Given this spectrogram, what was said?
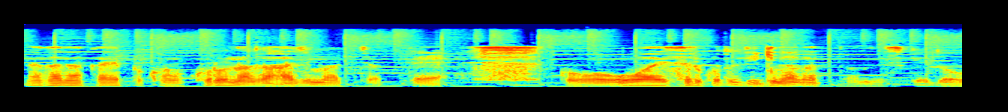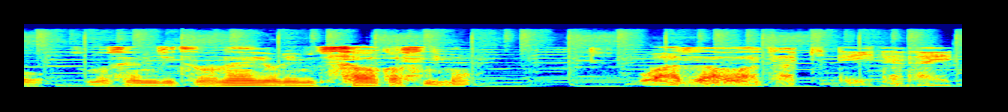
なかなかやっぱこのコロナが始まっちゃって、こう、お会いすることできなかったんですけど、その先日のね、寄り道サーカスにも、わざわざ来ていただいて、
